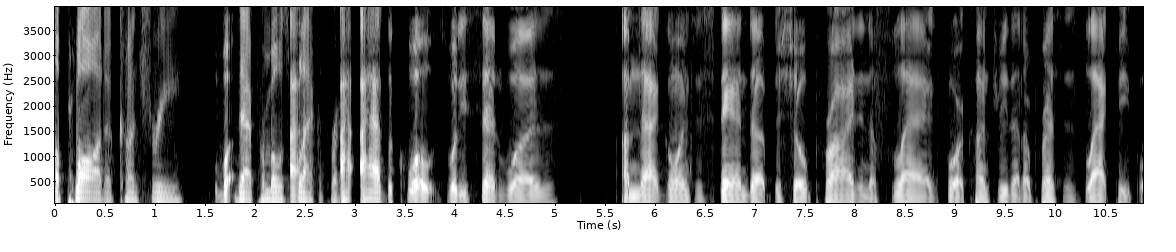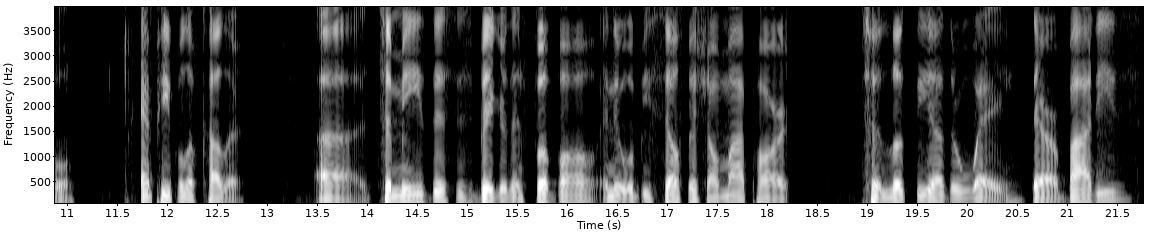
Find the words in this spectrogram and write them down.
applaud a country But that promotes I- black oppression. I, I have the quotes. What he said was, "I'm not going to stand up to show pride in a flag for a country that oppresses black people and people of color. Uh, to me, this is bigger than football, and it would be selfish on my part to look the other way. There are bodies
